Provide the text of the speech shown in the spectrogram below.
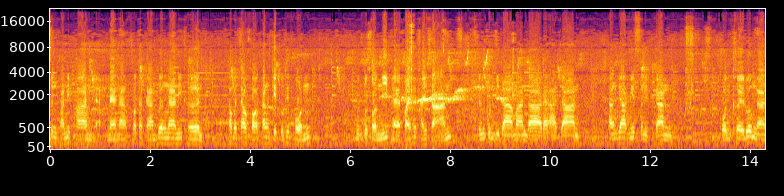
ซึ่งพันนิพพานในอนาคตการเบื้องหน้านี้เทิน ข้าพเจ้าขอตั้งจิตอุทิศผล บุญกุศลนี้แผ่ไปให้ไพศาลถึงคุณบิดามารดาและอาจารย์ ทั้งญาติมิตรสนิทกัน คนเคยร่วมงาน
